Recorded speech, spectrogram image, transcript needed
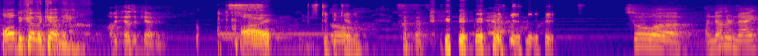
All because of Kevin. All because of Kevin. All right. Stupid So- Kevin. So uh, another night,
